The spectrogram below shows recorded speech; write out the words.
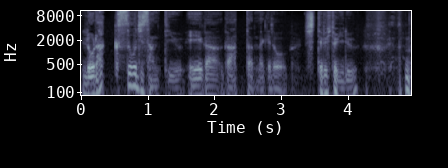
ロラックスおじさんっていう映画があったんだけど、知ってる人いる？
